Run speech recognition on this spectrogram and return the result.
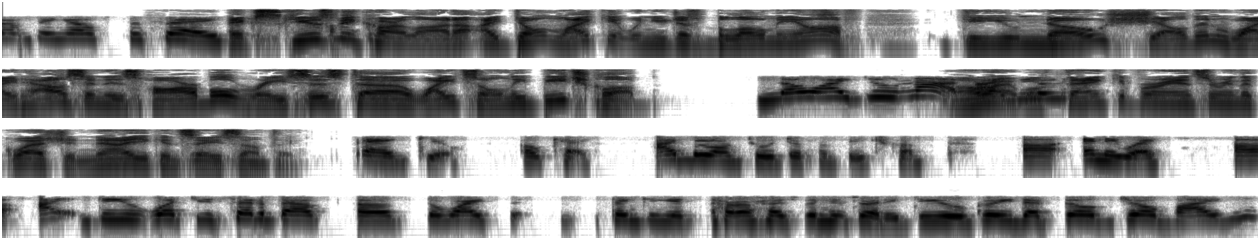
something else to say. Excuse me, Carlotta. I don't like it when you just blow me off. Do you know Sheldon Whitehouse and his horrible, racist, uh, whites only beach club? No, I do not. All right. Really... Well, thank you for answering the question. Now you can say something. Thank you. Okay. I belong to a different beach club. Uh, anyway, uh, I do you what you said about uh, the wife thinking it, her husband is ready. Do you agree that Bill Joe Biden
